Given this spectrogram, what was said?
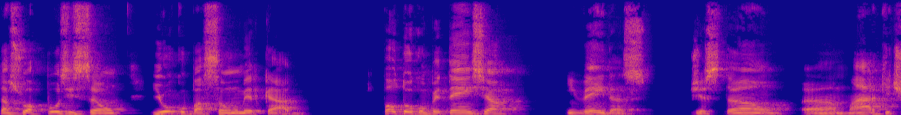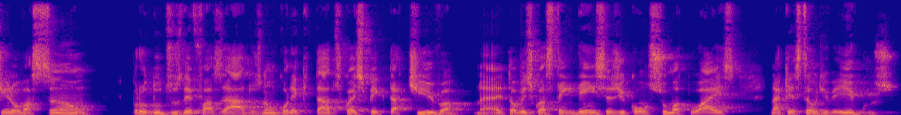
da sua posição e ocupação no mercado. Faltou competência em vendas, gestão, uh, marketing, inovação, produtos defasados, não conectados com a expectativa, né, e talvez com as tendências de consumo atuais na questão de veículos.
